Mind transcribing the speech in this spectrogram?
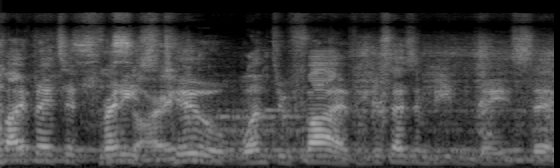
Five Nights at Freddy's Sorry. 2, 1 through 5. He just hasn't beaten Day 6.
